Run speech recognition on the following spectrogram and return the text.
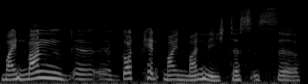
Mein Mann, äh, Gott kennt meinen Mann nicht, das ist, äh,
